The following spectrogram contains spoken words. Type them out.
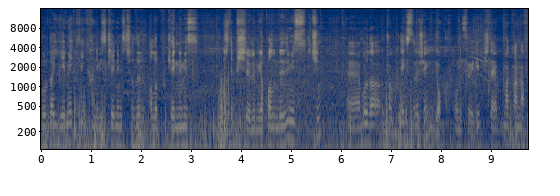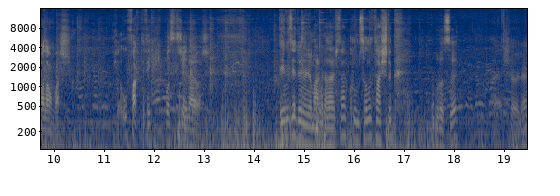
burada yemeklik hani biz kendimiz çadır alıp kendimiz işte pişirelim yapalım dediğimiz için eee, burada çok ekstra şey yok onu söyleyeyim. İşte makarna falan var. Ufak tefek basit şeyler var. Denize dönelim arkadaşlar. Kumsalı Taşlık burası. Ee, şöyle.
